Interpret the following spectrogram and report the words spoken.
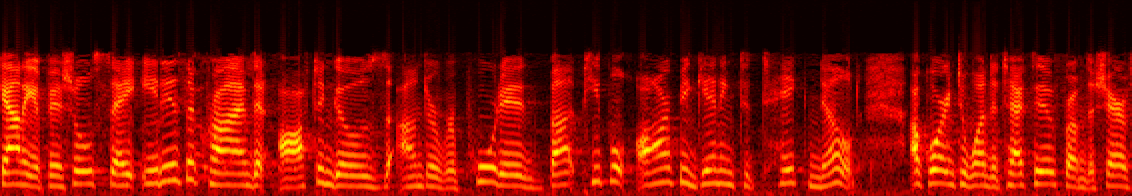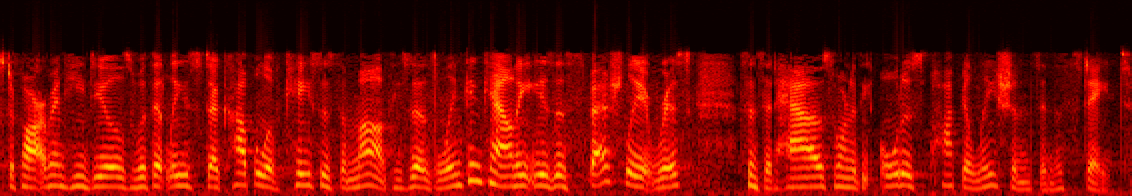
County officials say it is a crime that often goes underreported, but people are beginning to take note. According to one detective from the Sheriff's Department, he deals with at least a couple of cases a month. He says Lincoln County is especially at risk since it has one of the oldest populations in the state.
